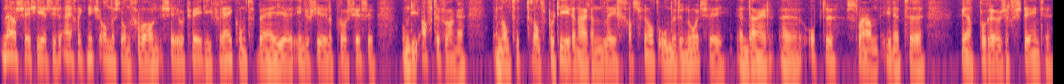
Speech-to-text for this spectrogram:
Nou, CCS is eigenlijk niks anders dan gewoon CO2 die vrijkomt bij uh, industriële processen. Om die af te vangen en dan te transporteren naar een leeg gasveld onder de Noordzee. En daar uh, op te slaan in het uh, ja, poreuze gesteente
